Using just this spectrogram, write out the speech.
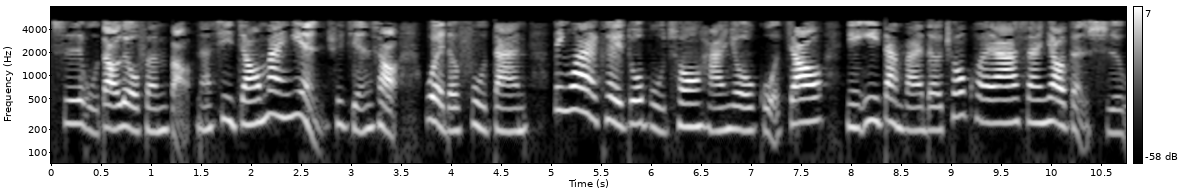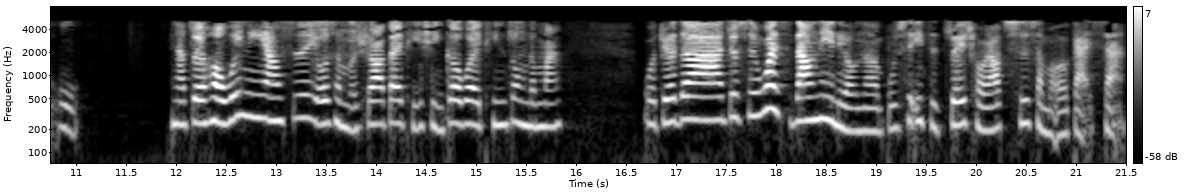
吃五到六分饱。那细嚼慢咽，去减少胃的负担。另外，可以多补充含有果胶、黏液蛋白的秋葵啊、山药等食物。那最后，威尼营养师有什么需要再提醒各位听众的吗？我觉得啊，就是胃食道逆流呢，不是一直追求要吃什么而改善，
